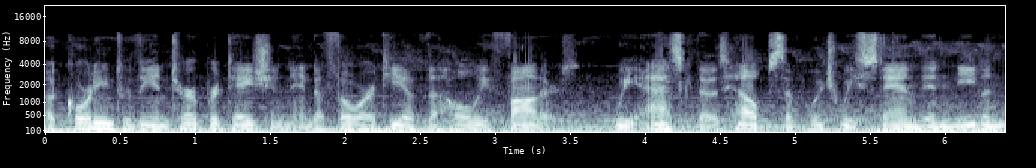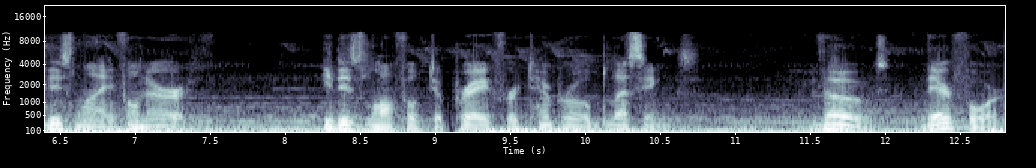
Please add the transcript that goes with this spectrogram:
according to the interpretation and authority of the Holy Fathers, we ask those helps of which we stand in need in this life on earth. It is lawful to pray for temporal blessings. Those, therefore,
